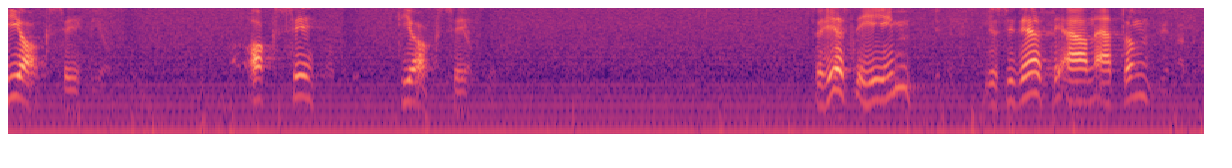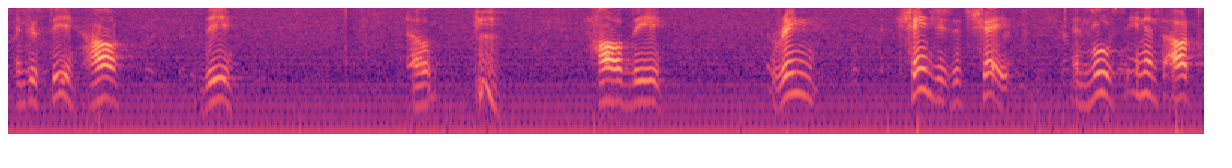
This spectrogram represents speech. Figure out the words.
deoxy, oxy, deoxy. So here's the heme. You see there's the iron atom, and you see how the uh, how the ring changes its shape and moves in and out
